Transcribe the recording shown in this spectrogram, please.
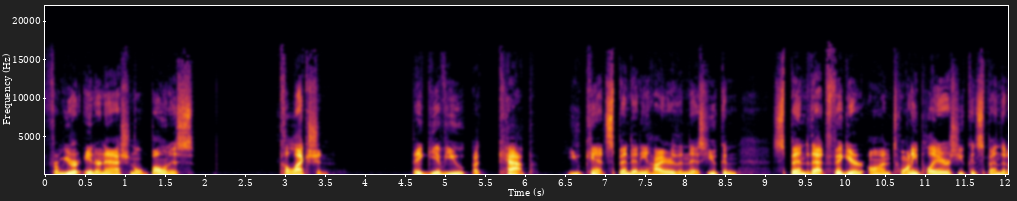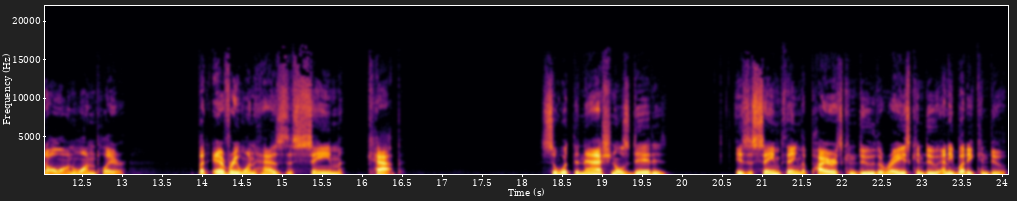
from your international bonus collection. They give you a cap. You can't spend any higher than this. You can spend that figure on 20 players, you can spend it all on one player. But everyone has the same cap. So what the Nationals did is is the same thing the Pirates can do, the Rays can do, anybody can do.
